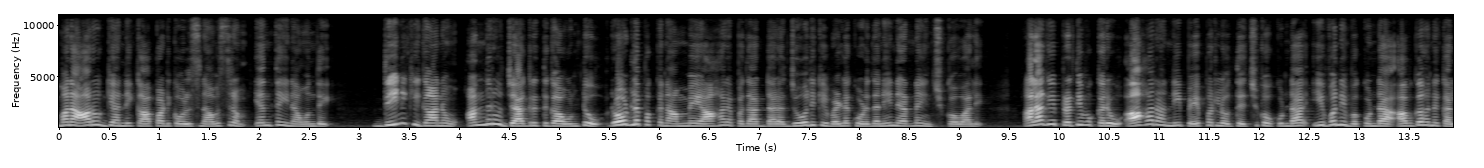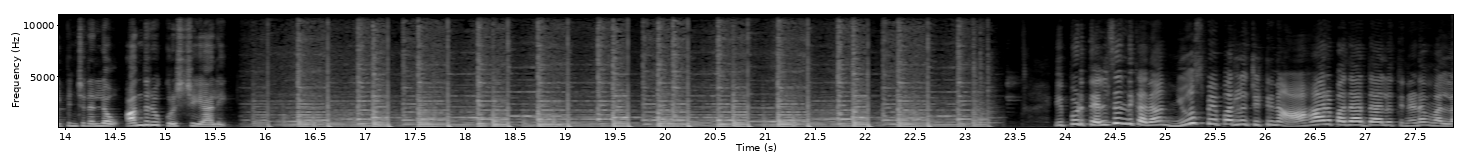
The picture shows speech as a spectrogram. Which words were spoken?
మన ఆరోగ్యాన్ని కాపాడుకోవాల్సిన అవసరం ఎంతైనా ఉంది. దీనికి గాను అందరూ జాగ్రత్తగా ఉంటూ రోడ్ల పక్కన అమ్మే ఆహార పదార్థాల జోలికి వెళ్ళకూడదని నిర్ణయించుకోవాలి. అలాగే ప్రతి ఒక్కరూ ఆహారాన్ని పేపర్లో తెచ్చుకోకుండా ఇవ్వనివ్వకుండా అవగాహన కల్పించడంలో అందరూ కృషి చేయాలి. ఇప్పుడు తెలిసింది కదా న్యూస్ పేపర్లో చుట్టిన ఆహార పదార్థాలు తినడం వల్ల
